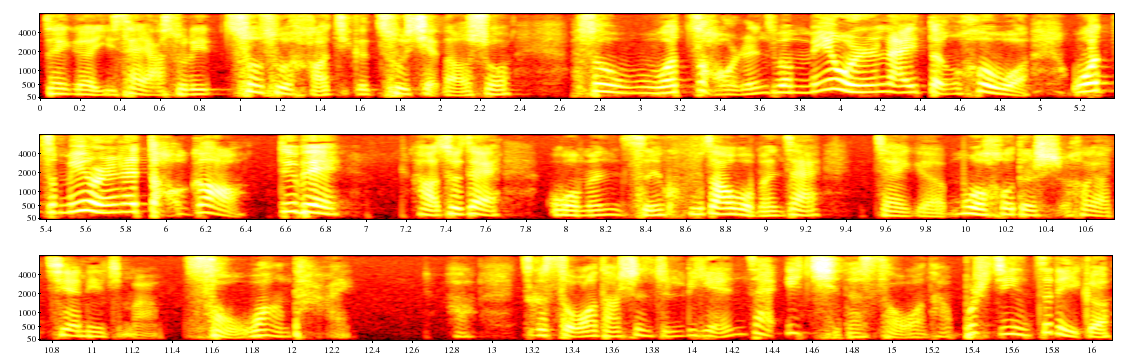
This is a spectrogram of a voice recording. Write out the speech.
这个以赛亚书里处处好几个处写到说，说我找人怎么没有人来等候我？我怎么没有人来祷告？对不对？好，所以在我们神呼召我们在这个幕后的时候要建立什么守望台？好，这个守望台甚至连在一起的守望台，不是仅仅这里一个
